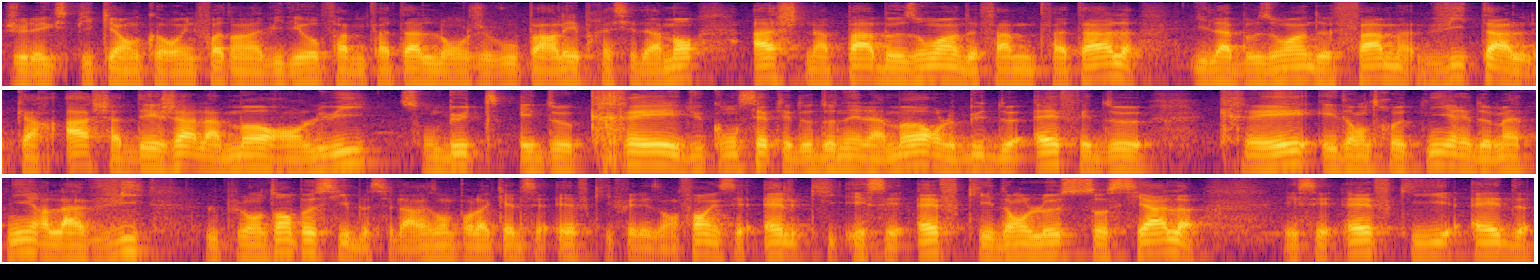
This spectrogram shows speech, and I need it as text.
je l'ai expliqué encore une fois dans la vidéo Femme Fatale dont je vous parlais précédemment, H n'a pas besoin de femme fatale, il a besoin de femme vitale, car H a déjà la mort en lui, son but est de créer du concept et de donner la mort, le but de F est de créer et d'entretenir et de maintenir la vie le plus longtemps possible. C'est la raison pour laquelle c'est F qui fait les enfants et c'est F qui est dans le social et c'est F qui aide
